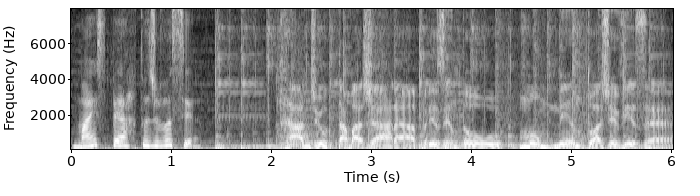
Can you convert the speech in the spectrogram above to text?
mais perto de você. Rádio Tabajara apresentou Momento Agevisa.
